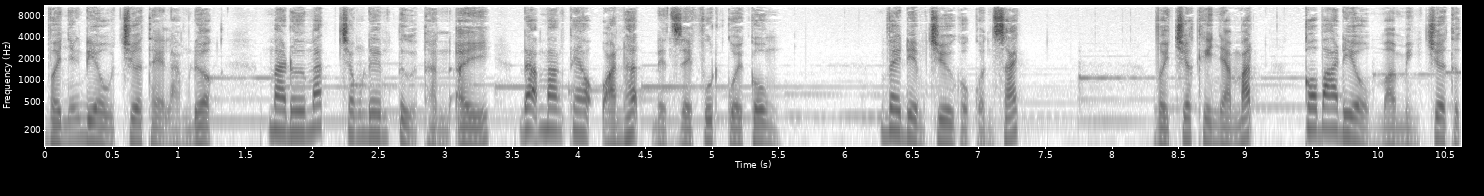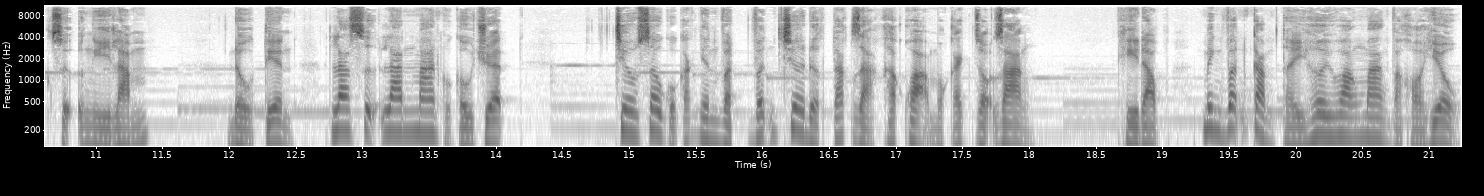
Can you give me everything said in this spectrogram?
với những điều chưa thể làm được, mà đôi mắt trong đêm tử thần ấy đã mang theo oán hận đến giây phút cuối cùng. Về điểm trừ của cuốn sách, với trước khi nhắm mắt, có ba điều mà mình chưa thực sự ưng ý lắm. Đầu tiên là sự lan man của câu chuyện. Chiều sâu của các nhân vật vẫn chưa được tác giả khắc họa một cách rõ ràng. Khi đọc, mình vẫn cảm thấy hơi hoang mang và khó hiểu.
